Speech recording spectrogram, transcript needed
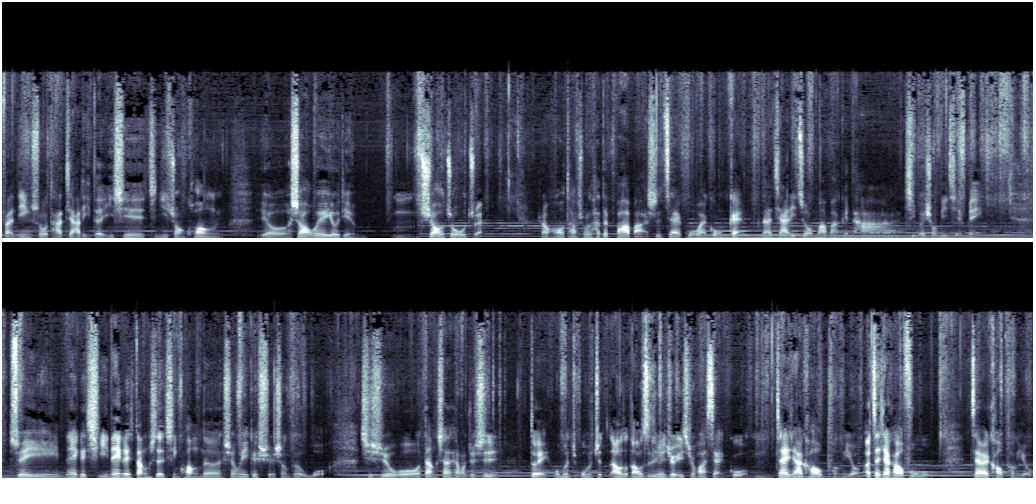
反映说，他家里的一些经济状况有稍微有点嗯需要周转。然后他说他的爸爸是在国外公干，那家里只有妈妈跟他几位兄弟姐妹。所以那个起那个当时的情况呢，身为一个学生的我，其实我当下的想法就是，对我们我们就脑脑子里面就一句话闪过，嗯，在家靠朋友啊，在家靠父母，在外靠朋友。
